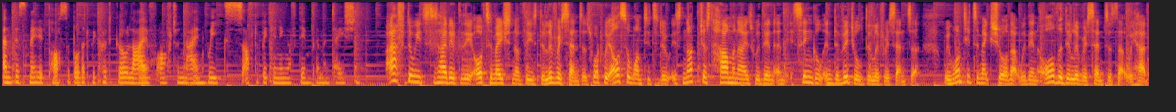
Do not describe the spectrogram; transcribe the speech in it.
And this made it possible that we could go live after nine weeks after beginning of the implementation. After we decided the automation of these delivery centers, what we also wanted to do is not just harmonize within a single individual delivery center. We wanted to make sure that within all the delivery centers that we had,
